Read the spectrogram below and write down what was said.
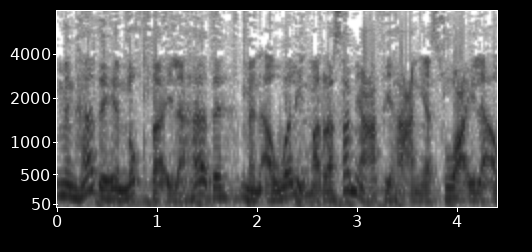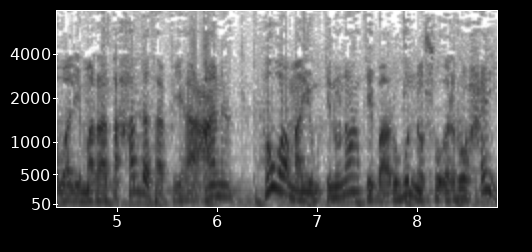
من هذه النقطة إلى هذه من أول مرة سمع فيها عن يسوع إلى أول مرة تحدث فيها عنه هو ما يمكننا اعتباره النشوء الروحي.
